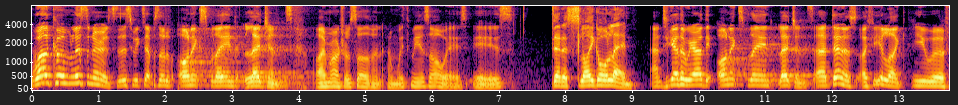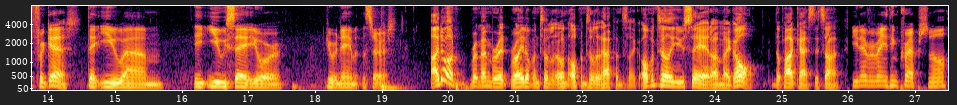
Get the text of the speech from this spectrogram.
Welcome, listeners, to this week's episode of Unexplained Legends. I'm Roger O'Sullivan, and with me, as always, is. Denis Sligo Len. And together we are the Unexplained Legends. Uh, Denis, I feel like you uh, forget that you um, you say your your name at the start. I don't remember it right up until up until it happens. Like up until you say it, I'm like, oh, the podcast, it's on. You never have anything prepped, no?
